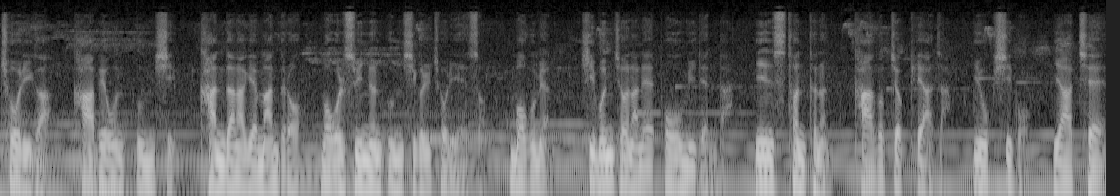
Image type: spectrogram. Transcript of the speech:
조리가 가벼운 음식. 간단하게 만들어 먹을 수 있는 음식을 조리해서 먹으면 기분 전환에 도움이 된다. 인스턴트는 가급적 피하자. 65. 야채,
